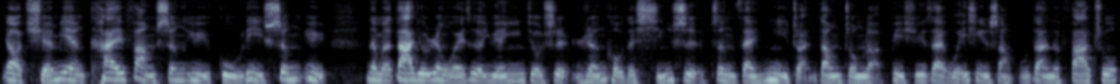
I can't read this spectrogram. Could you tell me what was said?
要全面开放生育，鼓励生育。那么大家就认为这个原因就是人口的形势正在逆转当中了，必须在微信上不断地发出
